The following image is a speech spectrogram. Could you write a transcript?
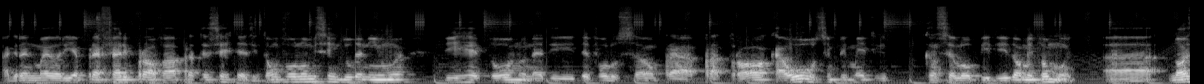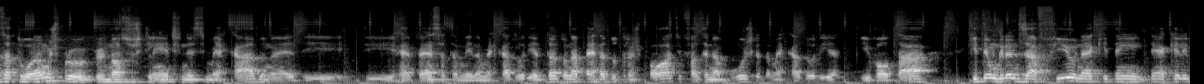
a grande maioria prefere provar para ter certeza. Então, volume, sem dúvida nenhuma, de retorno, né, de devolução para troca ou simplesmente cancelou o pedido, aumentou muito. Uh, nós atuamos para os nossos clientes nesse mercado né, de, de reversa também na mercadoria, tanto na perna do transporte, fazendo a busca da mercadoria e voltar, que tem um grande desafio, né, que tem, tem aquele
